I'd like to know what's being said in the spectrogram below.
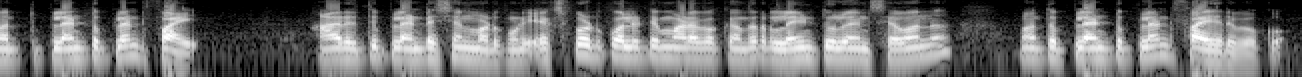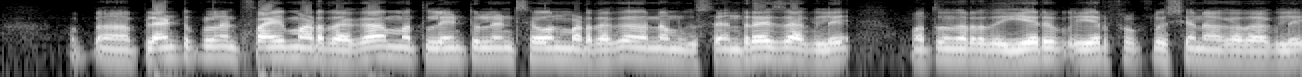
ಮತ್ತು ಪ್ಲ್ಯಾಂಟ್ ಟು ಪ್ಲ್ಯಾಂಟ್ ಫೈವ್ ಆ ರೀತಿ ಪ್ಲಾಂಟೇಷನ್ ಮಾಡ್ಕೊಂಡು ಎಕ್ಸ್ಪೋರ್ಟ್ ಕ್ವಾಲಿಟಿ ಮಾಡಬೇಕಂದ್ರೆ ಲೈನ್ ಟು ಲೈನ್ ಸೆವೆನ್ ಮತ್ತು ಪ್ಲಾಂಟ್ ಟು ಪ್ಲ್ಯಾಂಟ್ ಫೈ ಇರಬೇಕು. ಪ್ಲಾಂಟ್ ಟು ಪ್ಲ್ಯಾಂಟ್ ಫೈವ್ ಮಾಡಿದಾಗ ಮತ್ತು ಲೈನ್ ಟು ಲೈನ್ ಸೆವೆನ್ ಮಾಡಿದಾಗ ನಮಗೆ ಸನ್ರೈಸ್ ಆಗಲಿ ಮತ್ತೊಂದ್ರೆ ಅದು ಏರ್ ಏರ್ ಫ್ಲಕ್ಲುಷನ್ ಆಗೋದಾಗಲಿ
